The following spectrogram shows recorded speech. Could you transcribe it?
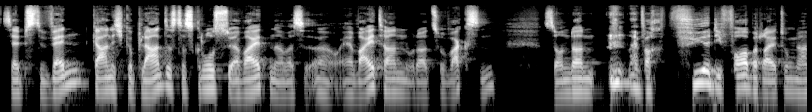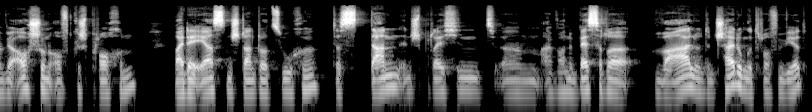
Selbst wenn gar nicht geplant ist, das groß zu erweitern, aber es, äh, erweitern oder zu wachsen, sondern einfach für die Vorbereitung, da haben wir auch schon oft gesprochen, bei der ersten Standortsuche, dass dann entsprechend ähm, einfach eine bessere Wahl und Entscheidung getroffen wird,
